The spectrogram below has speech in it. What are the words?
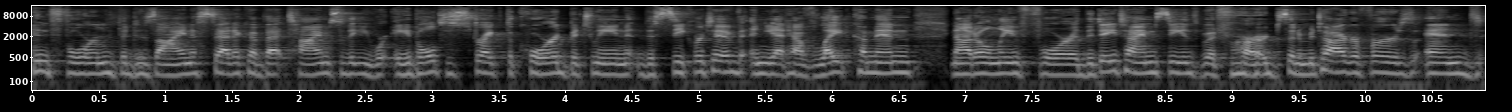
informed the design aesthetic of that time so that you were able to strike the chord between the secretive and yet have light come in, not only for the daytime scenes, but for our cinematographers. And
